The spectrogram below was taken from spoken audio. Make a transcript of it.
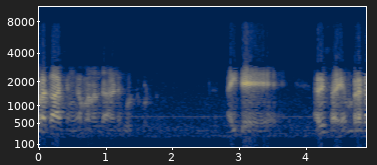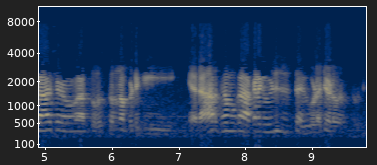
ప్రకాశంగా మనం దానిని గుర్తుపడుతుంది అయితే అవి స్వయం ప్రకాశంగా తోస్తున్నప్పటికీ యథార్థముగా అక్కడికి వెళ్ళి చూస్తే అవి కూడా జడ వస్తుంది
